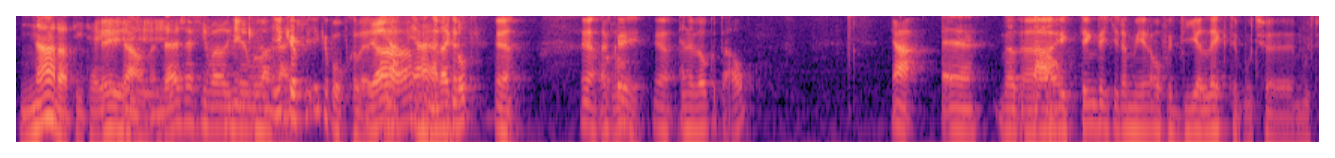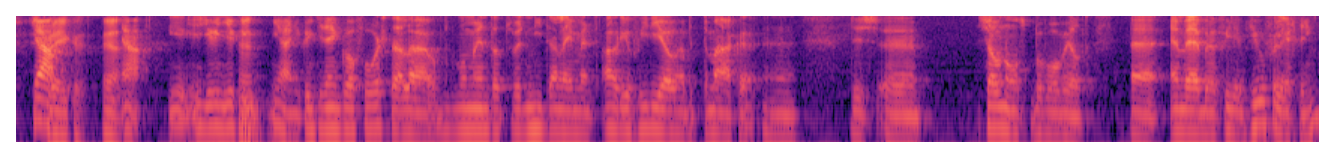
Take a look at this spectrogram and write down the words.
Nadat hij het heeft verteld. En daar zeg je wel iets heel belangrijks. Ik heb, ik heb opgelet. Ja, ja, dat klopt. ja, ja oké. ja. En in welke taal? Ja, uh, welke uh, taal? Ik denk dat je dan meer over dialecten moet, uh, moet ja. spreken. Ja, ja. Je, je, je, kunt, ja. je kunt je denk ik wel voorstellen op het moment dat we niet alleen met audio-video hebben te maken. dus Sonos bijvoorbeeld. en we hebben Philips Hue verlichting.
